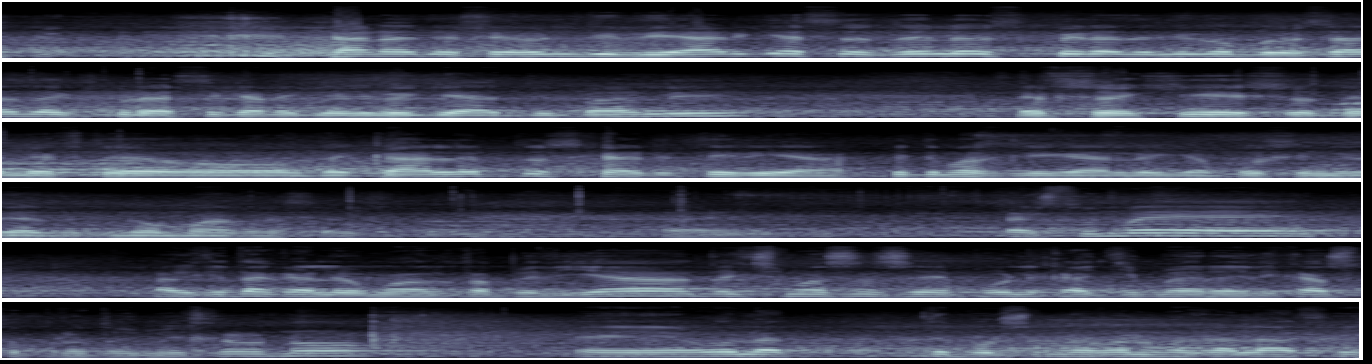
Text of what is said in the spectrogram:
Κάνατε σε όλη τη διάρκεια. Στο τέλος πήρατε λίγο μπροστά, τα ξεπεράστηκανε και λίγο και οι αντίπαλοι. Ευστοχείς στο τελευταίο δεκάλεπτο. Συγχαρητήρια. Πείτε μας λίγα λόγια, πώς είδατε την ομάδα σας. Ευχαριστούμε. Αρκετά καλή ομάδα τα παιδιά. Εντάξει, ήμασταν σε πολύ κακή μέρα, ειδικά στο πρώτο ημίχρονο. Ε, όλα δεν μπορούσαμε να βάλουμε καλάθι.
